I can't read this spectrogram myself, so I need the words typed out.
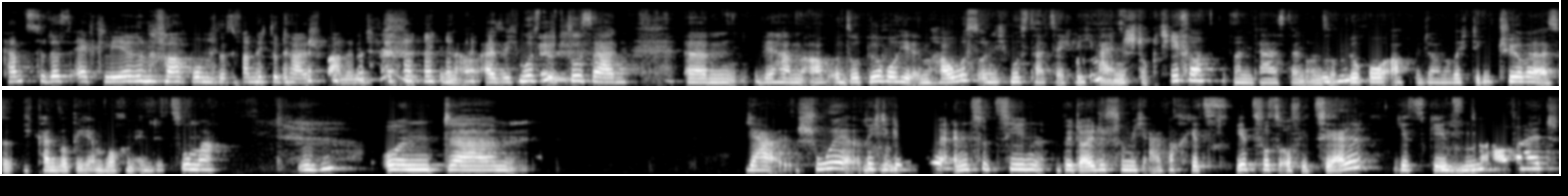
Kannst du das erklären, warum? Das fand ich total spannend. genau. Also ich muss dazu sagen, ähm, wir haben auch unser Büro hier im Haus und ich muss tatsächlich mhm. einen Stock tiefer und da ist dann unser mhm. Büro auch mit einer richtigen Türe. Also ich kann wirklich am Wochenende zumachen. Mhm. Und ähm, ja, Schuhe, richtige mhm. Schuhe anzuziehen, bedeutet für mich einfach, jetzt, jetzt wird's offiziell, jetzt geht's mhm. zur Arbeit.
